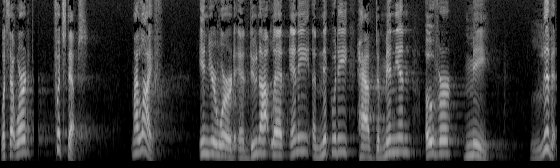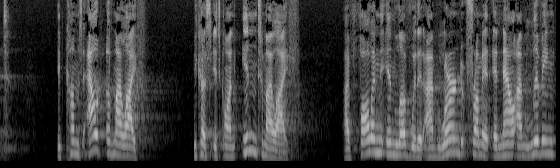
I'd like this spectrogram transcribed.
what's that word? Footsteps. My life in your word, and do not let any iniquity have dominion over me. Live it it comes out of my life because it's gone into my life. I've fallen in love with it. I've learned from it, and now I'm living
